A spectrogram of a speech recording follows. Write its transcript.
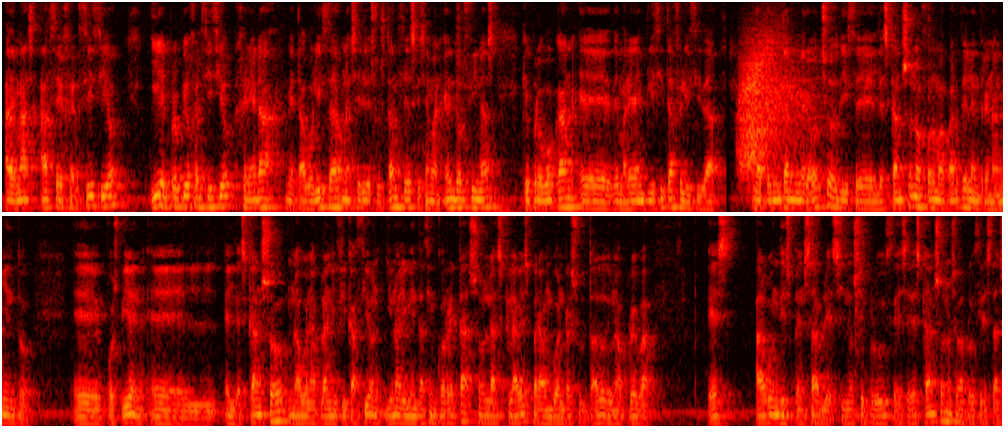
además hace ejercicio y el propio ejercicio genera, metaboliza una serie de sustancias que se llaman endorfinas que provocan eh, de manera implícita felicidad. La pregunta número 8 dice, ¿el descanso no forma parte del entrenamiento? Eh, pues bien, el, el, descanso, una buena planificación y una alimentación correcta son las claves para un buen resultado de una prueba. Es algo indispensable. Si no se produce ese descanso, no se va a producir esta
